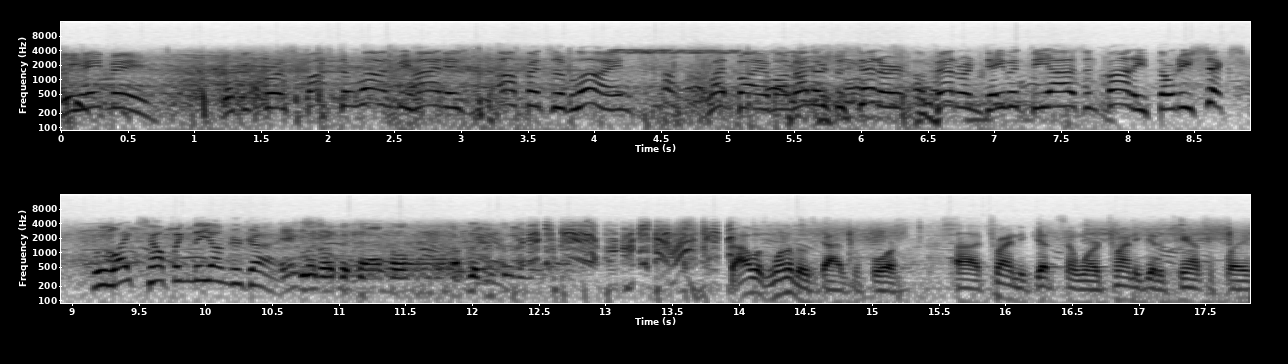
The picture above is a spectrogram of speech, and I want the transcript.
He hate me. Looking for a spot to run behind his offensive line, led by, among others, the center, a veteran, David Diaz-Infante, 36, who likes helping the younger guys. England with the tackle. I was one of those guys before, uh, trying to get somewhere, trying to get a chance to play,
